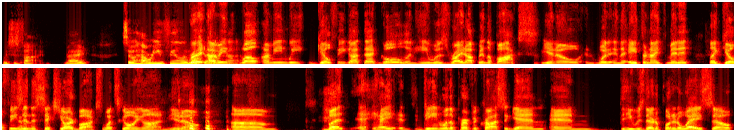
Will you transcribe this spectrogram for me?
which is fine, right? So how are you feeling? Right. I mean, Uh, well, I mean, we Gylfi got that goal, and he was right up in the box. You know, what in the eighth or ninth minute, like Gylfi's Yep. in the six yard box. What's going on? You know. um, but hey, hey, Digne with a perfect cross again, and he was there to put it away. So,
